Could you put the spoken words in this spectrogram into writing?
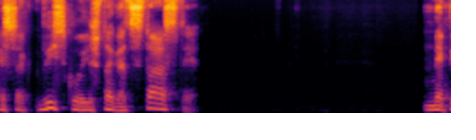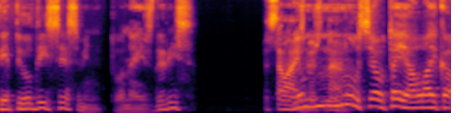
Es saku, viss, ko jūs tagad stāstiet, nepiepildīsies, viņi to neizdarīs. Pēc tam Jo aizmirst. nē. mums jau tajā laikā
